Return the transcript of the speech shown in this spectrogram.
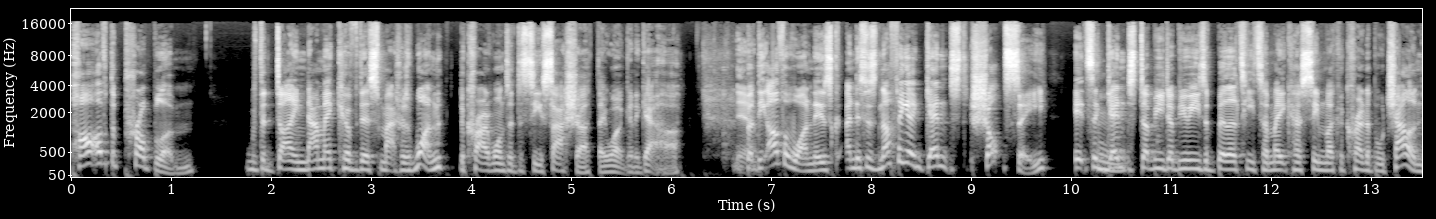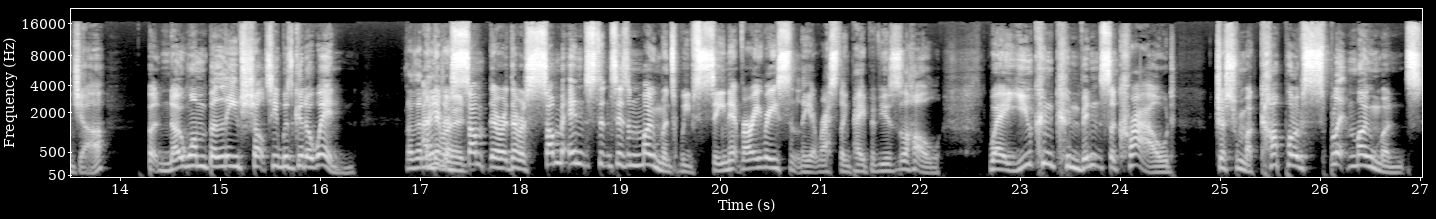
Part of the problem with the dynamic of this match was one, the crowd wanted to see Sasha; they weren't going to get her. Yeah. But the other one is, and this is nothing against Shotzi, it's Hmm. against WWE's ability to make her seem like a credible challenger. But no one believed Shotzi was going to win. Well, they And there are some there are there are some instances and moments we've seen it very recently at wrestling pay per views as a whole, where you can convince a crowd just from a couple of split moments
